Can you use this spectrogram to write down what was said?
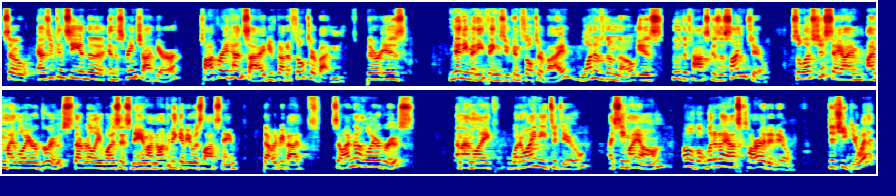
So as you can see in the, in the screenshot here, top right hand side, you've got a filter button. There is many, many things you can filter by. One of them though is who the task is assigned to. So let's just say I'm, I'm my lawyer, Bruce. That really was his name. I'm not going to give you his last name. That would be bad. So I'm not lawyer Bruce. And I'm like, what do I need to do? I see my own. Oh, but what did I ask Tara to do? Did she do it?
